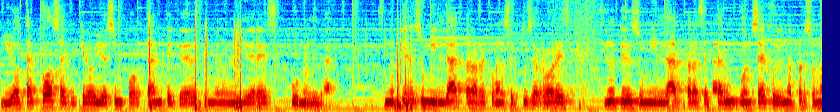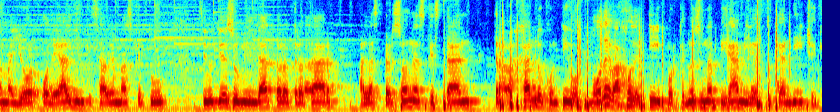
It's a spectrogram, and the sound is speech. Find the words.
Y otra cosa que creo yo es importante que debe tener un líder es humildad. si no tienes humildad para reconocer tus errores, si no tienes humildad para aceptar un consejo de una persona mayor o de alguien que sabe más que tú, si no tienes humildad para tratar a las personas que están trabajando contigo, no debajo de ti, porque no es una pirámide, esto que han dicho, que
